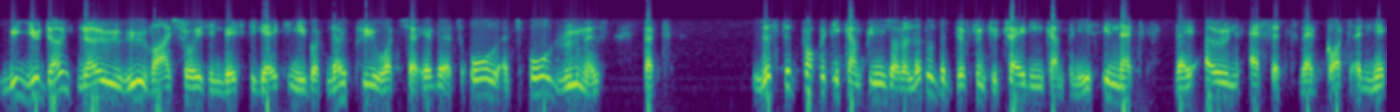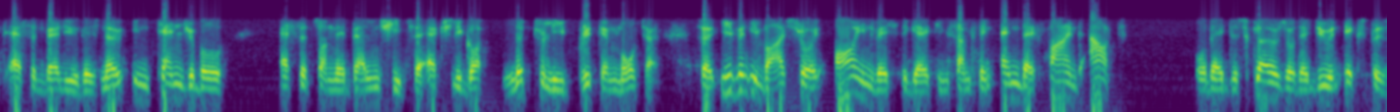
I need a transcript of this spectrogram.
you don't know who Viceroy is investigating. You've got no clue whatsoever. It's all, it's all rumors. But listed property companies are a little bit different to trading companies in that they own assets. They've got a net asset value. There's no intangible assets on their balance sheets. They actually got literally brick and mortar. So even if Viceroy are investigating something and they find out or they disclose or they do an expose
